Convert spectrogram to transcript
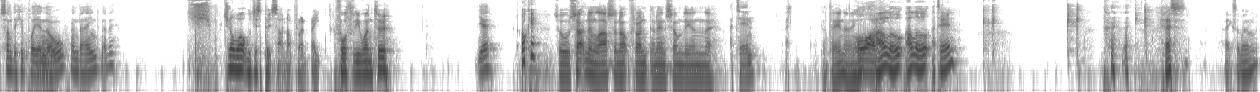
Somebody could play in the hole and behind, maybe. Do you know what? We'll just put Sutton up front, right? Four three one two. Yeah, Okay. So Sutton and Larsson up front, and then somebody in the, a 10. the ten. Aye. Or Hello, hello, a 10. Chris, thanks about it.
